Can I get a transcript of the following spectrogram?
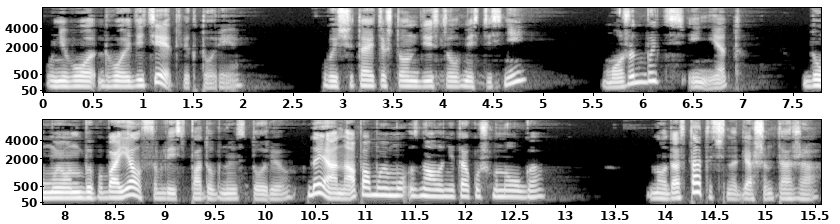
У него двое детей от Виктории». «Вы считаете, что он действовал вместе с ней?» Может быть, и нет. Думаю, он бы побоялся влезть в подобную историю. Да и она, по-моему, знала не так уж много. Но достаточно для шантажа.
